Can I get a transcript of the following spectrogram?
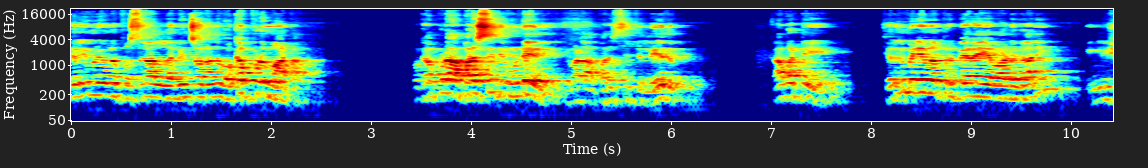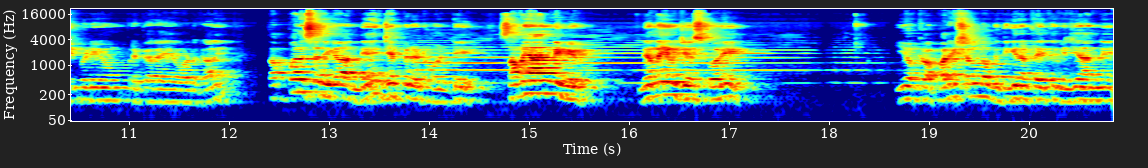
తెలుగు మీడియంలో పుస్తకాలు లభించడం అనేది ఒకప్పుడు మాట. ఒకప్పుడు ఆ పరిస్థితి ఉండేది. ఇవాళ ఆ పరిస్థితి లేదు. కాబట్టి తెలుగు మీడియంలో ప్రిపేర్ అయ్యేవాడు కానీ ఇంగ్లీష్ మీడియం ప్రిపేర్ అయ్యేవాడు కానీ తప్పనిసరిగా నేను చెప్పినటువంటి సమయాన్ని మీరు నిర్ణయం చేసుకొని ఈ యొక్క పరీక్షల్లోకి దిగినట్లయితే విజయాన్ని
